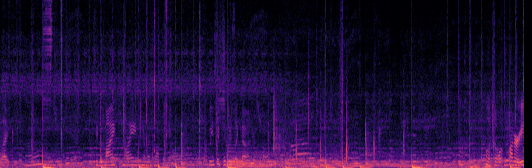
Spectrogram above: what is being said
Like, oh. See, but my my camera's not gonna get all it. You take pictures like that on your phone? Look all pottery.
